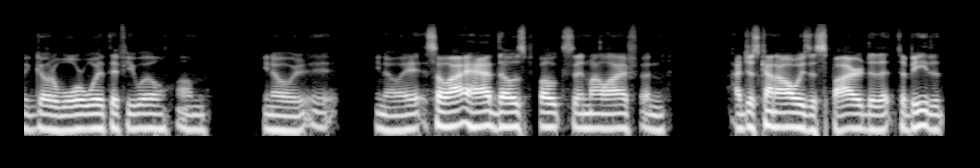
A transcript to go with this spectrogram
we'd go to war with, if you will. Um you know, it, you know, it, so I had those folks in my life and I just kind of always aspired to that, to be the,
